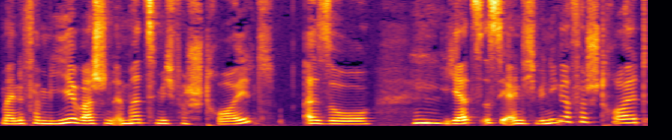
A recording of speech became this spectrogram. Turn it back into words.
Meine Familie war schon immer ziemlich verstreut. Also hm. Jetzt ist sie eigentlich weniger verstreut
